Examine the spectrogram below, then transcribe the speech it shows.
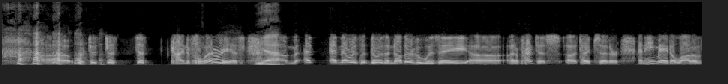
uh, which is just just kind of hilarious. Yeah. Um, and, and there was there was another who was a uh, an apprentice uh, typesetter, and he made a lot of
